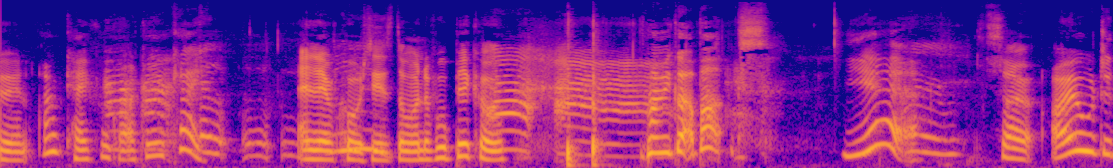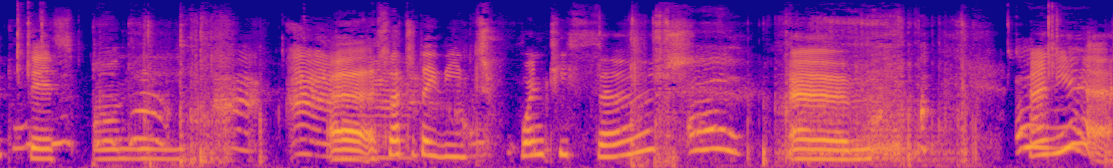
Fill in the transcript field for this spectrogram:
doing? I'm Kay from Crackle Kay. And there, of course, is the wonderful pickle. Mummy got a box. Yeah. So I ordered this on the uh, Saturday the twenty third. Um, and yeah,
